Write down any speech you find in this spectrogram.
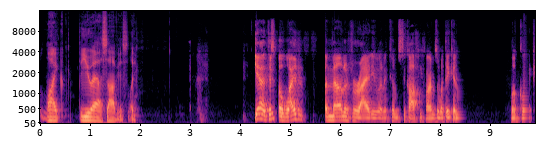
like the U.S. obviously. Yeah, there's a wide amount of variety when it comes to coffee farms and what they can look like.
